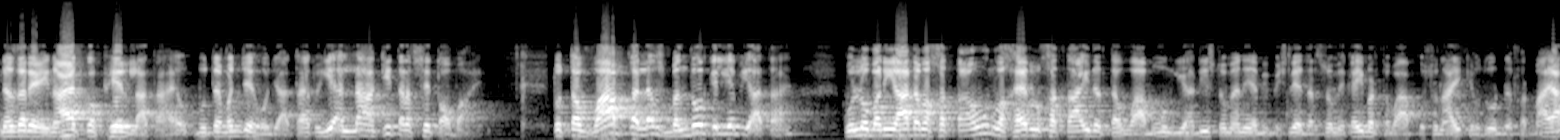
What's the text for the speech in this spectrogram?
نظر عنایت کو پھیر لاتا ہے، متوجہ ہو جاتا ہے، تو یہ اللہ کی طرف سے توبہ ہے۔ تو طواب کا لفظ بندوں کے لیے بھی آتا ہے۔ کلو بنی آدم خطاون و خیر الخطائد طوابون یہ حدیث تو میں نے ابھی پچھلے درسوں میں کئی مرتبہ آپ کو سنائی کہ حضور نے فرمایا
